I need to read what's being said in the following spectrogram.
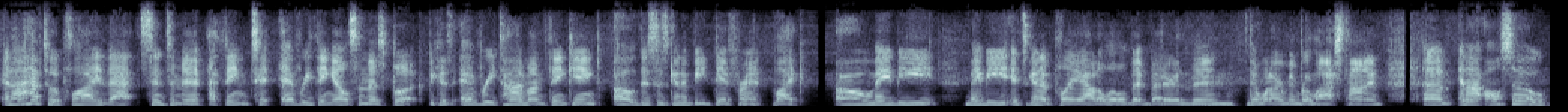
And i have to apply that sentiment i think to everything else in this book because every time i'm thinking oh this is going to be different like oh maybe maybe it's going to play out a little bit better than than what i remember last time. Um, and i also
